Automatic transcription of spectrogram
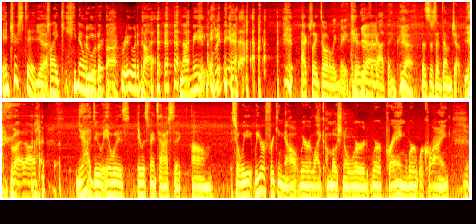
interested. Yeah. like you know, Who we would've thought? Who would have thought? Not me. actually, totally me because Yeah. a God thing. Yeah. that's just a dumb joke. Yeah. but uh, yeah, dude, it was it was fantastic. Um, so we we were freaking out. We were like emotional. We're we're praying. We're we're crying. Yeah.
